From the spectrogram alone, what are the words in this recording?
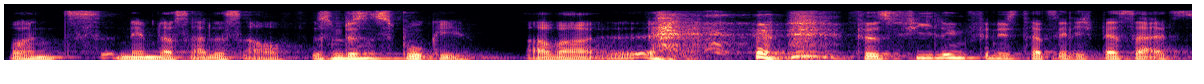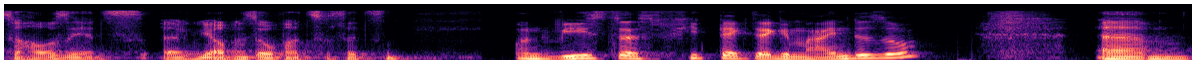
und nehme das alles auf. Ist ein bisschen spooky, aber fürs Feeling finde ich es tatsächlich besser, als zu Hause jetzt irgendwie auf dem Sofa zu sitzen. Und wie ist das Feedback der Gemeinde so? Ähm,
